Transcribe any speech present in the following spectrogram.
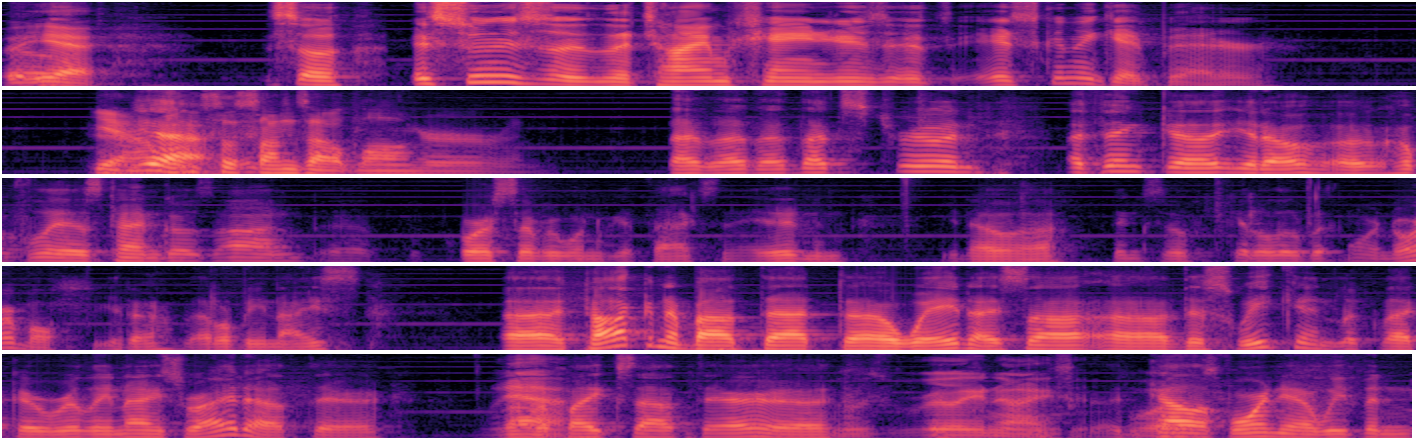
But Yeah. yeah. So as soon as the, the time changes, it's it's gonna get better. Yeah, Yeah. once the sun's out longer. That, that, that, that's true, and I think uh, you know, uh, hopefully as time goes on, uh, of course, everyone will get vaccinated, and you know, uh, things will get a little bit more normal. You know, that'll be nice. Uh, talking about that, uh, Wade, I saw uh, this weekend looked like a really nice ride out there. A lot Yeah. of bikes out there. It was really nice. It in was. California, we've been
